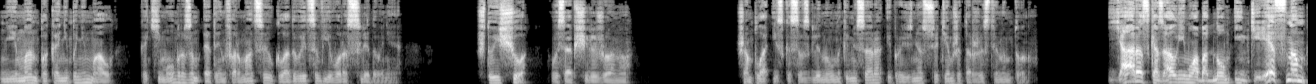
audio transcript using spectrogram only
Нейман пока не понимал, каким образом эта информация укладывается в его расследование. «Что еще?» — вы сообщили Жуану. Шампла искоса взглянул на комиссара и произнес все тем же торжественным тоном. «Я рассказал ему об одном интересном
